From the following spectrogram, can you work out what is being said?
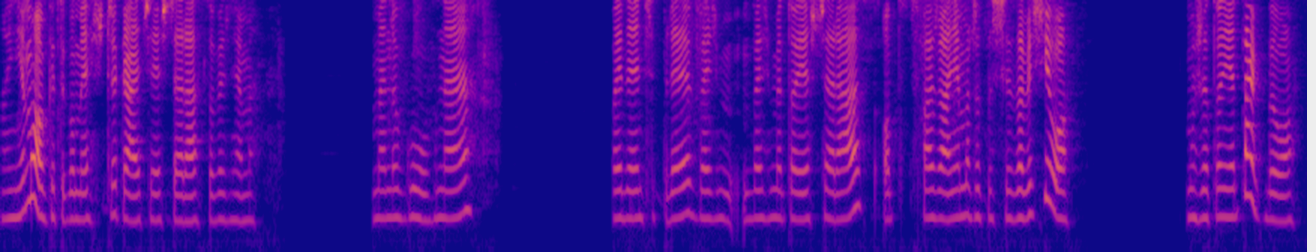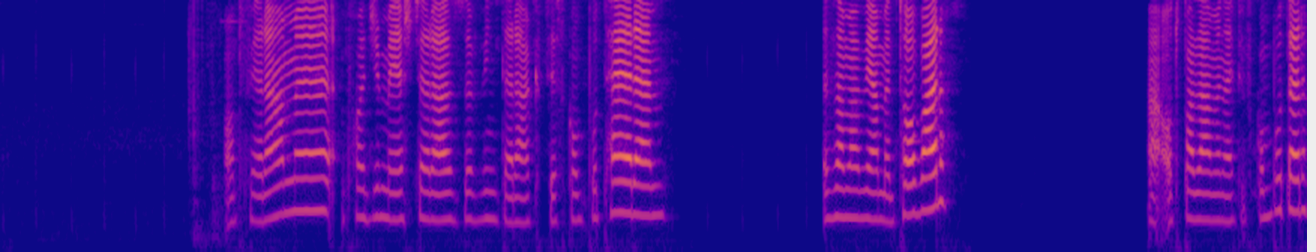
No i nie mogę tego mieścić, czekajcie, jeszcze raz to weźmiemy. Menu główne. Pojedynczy tryb, weźmy, weźmy to jeszcze raz. Odtwarzanie, może coś się zawiesiło. Może to nie tak było. Otwieramy, wchodzimy jeszcze raz w interakcję z komputerem. Zamawiamy towar. A, odpalamy najpierw komputer.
